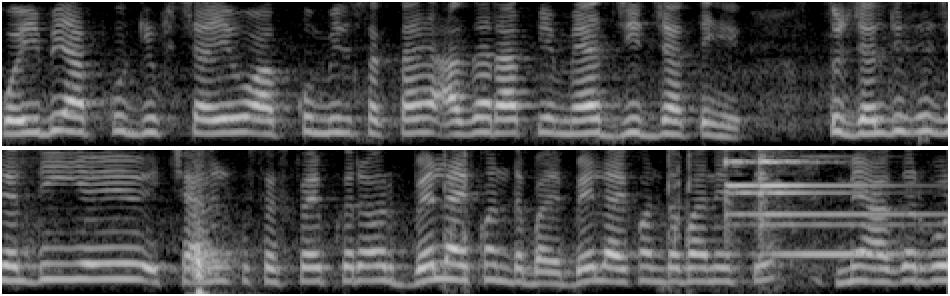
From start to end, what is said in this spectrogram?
कोई भी आपको गिफ्ट चाहिए वो आपको मिल सकता है अगर आप ये मैच जीत जाते हैं। तो जल्दी से जल्दी ये चैनल को सब्सक्राइब करें और बेल आइकॉन दबाएँ। बेल आइकॉन दबाने से मैं अगर वो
